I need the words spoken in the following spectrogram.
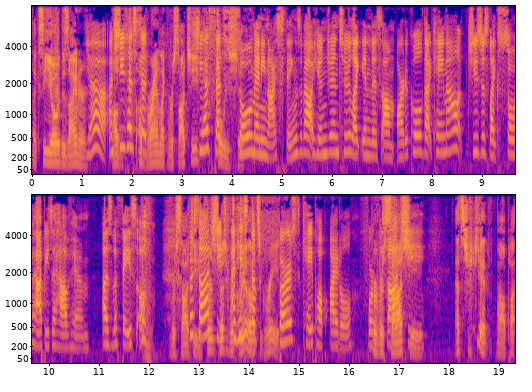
like CEO designer. yeah, and of she has a said brand like Versace. She has said Holy shit. so many nice things about Hyunjin too. Like in this um article that came out, she's just like so happy to have him as the face of Versace, Versace, especially for and Korea. he's that's the great. first K-pop idol for, For Versace. Versace. That's yeah. Wow, pla-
